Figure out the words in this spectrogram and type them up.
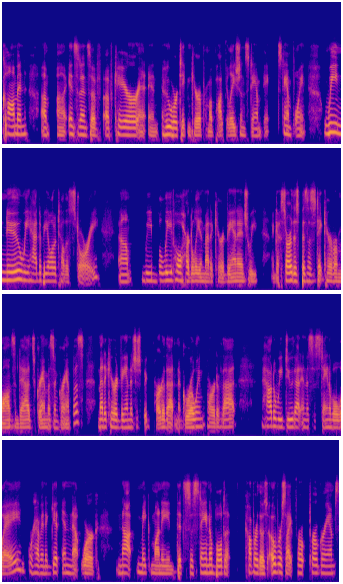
common um, uh, incidents of, of care and, and, who were taken care of from a population standpoint, standpoint. We knew we had to be able to tell the story. Um, we believe wholeheartedly in Medicare Advantage. We started this business to take care of our moms and dads, grandmas and grandpas. Medicare Advantage is a big part of that and a growing part of that. How do we do that in a sustainable way? We're having to get in network, not make money that's sustainable to cover those oversight pro programs.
